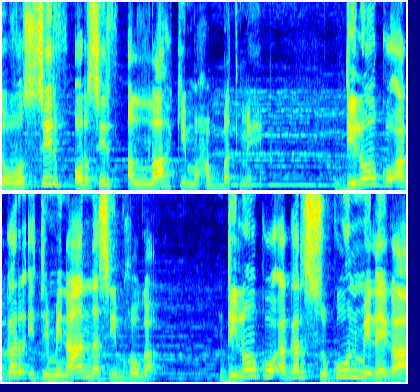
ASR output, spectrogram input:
तो वो सिर्फ़ और सिर्फ़ अल्लाह की मोहब्बत में है। दिलों को अगर इतमान नसीब होगा, दिलों को अगर सुकून मिलेगा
